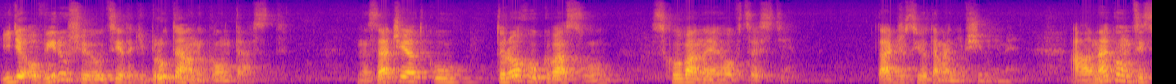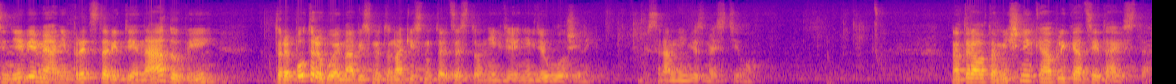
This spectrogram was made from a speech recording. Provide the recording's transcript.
Ide o vyrušujúci a taký brutálny kontrast. Na začiatku trochu kvasu schovaného v ceste. Tak, že si ho tam ani nevšimneme. Ale na konci si nevieme ani predstaviť tie nádoby, ktoré potrebujeme, aby sme to nakysnuté cesto niekde, niekde uložili. Aby sa nám niekde zmestilo. Teda tá myšlienka aplikácie je tá istá.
